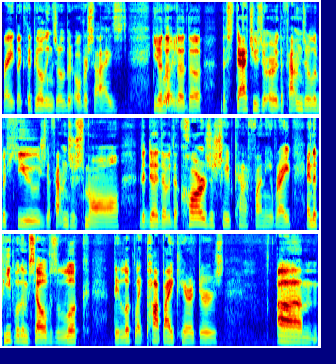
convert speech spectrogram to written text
right? Like the buildings are a little bit oversized. You know, Right. the, the the the statues are, or the fountains are a little bit huge. The fountains are small. The the the, the cars are shaped kind of funny, right? And the people themselves look they look like Popeye characters um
